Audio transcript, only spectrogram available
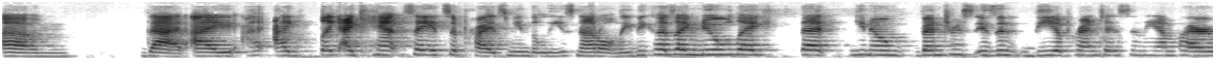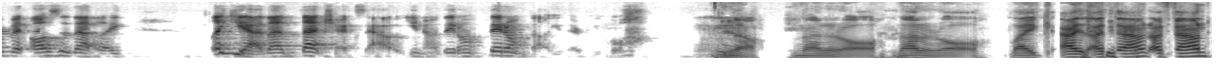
Um that I, I, I like I can't say it surprised me in the least, not only because I knew like that, you know, Ventress isn't the apprentice in the Empire, but also that like like yeah, that that checks out. You know, they don't they don't value their people. Yeah. No, not at all. Not at all. Like I, I found I found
